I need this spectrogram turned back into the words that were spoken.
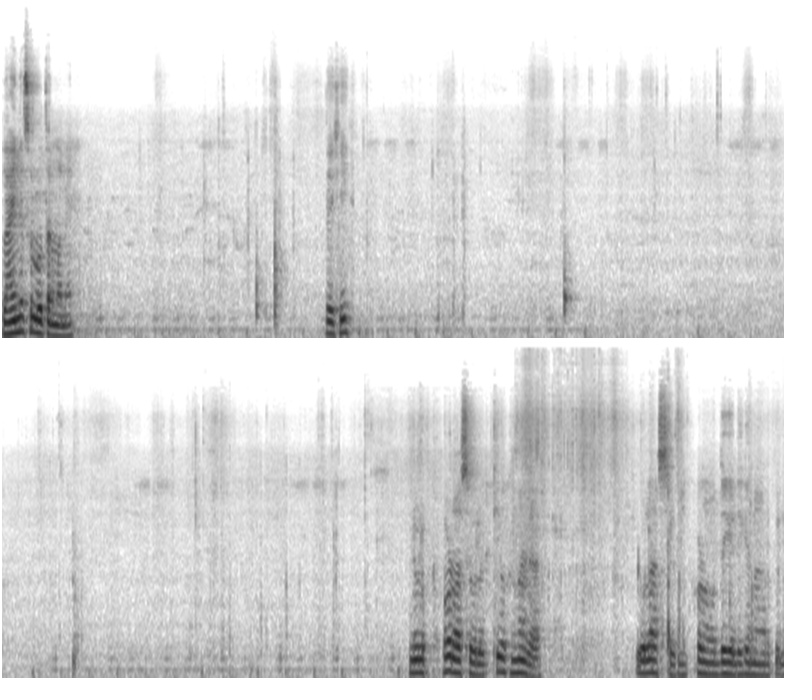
লাইনে চলবো তার মানে। দেখি। এগুলো ফড় আছে বলে কি ওখানে না যা এগুলো আছে ফড়ের মধ্যে গিয়ে দেখে না আর পেল।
